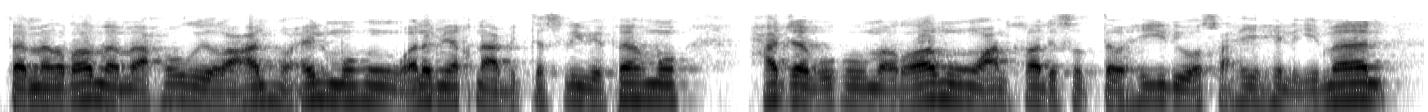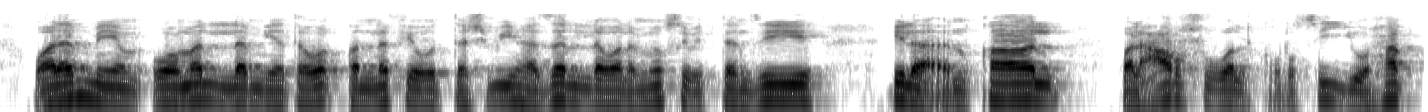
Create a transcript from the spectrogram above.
فمن رام ما حضر عنه علمه ولم يقنع بالتسليم فهمه حجبه مرامه عن خالص التوحيد وصحيح الإيمان ولم ومن لم يتوقع النفي والتشبيه زل ولم يصب التنزيه إلى أن قال والعرش والكرسي حق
